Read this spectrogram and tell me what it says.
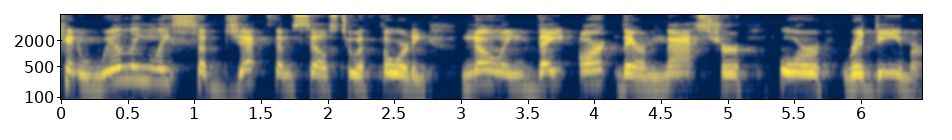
can willingly subject themselves to authority, knowing they aren't their master or redeemer.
